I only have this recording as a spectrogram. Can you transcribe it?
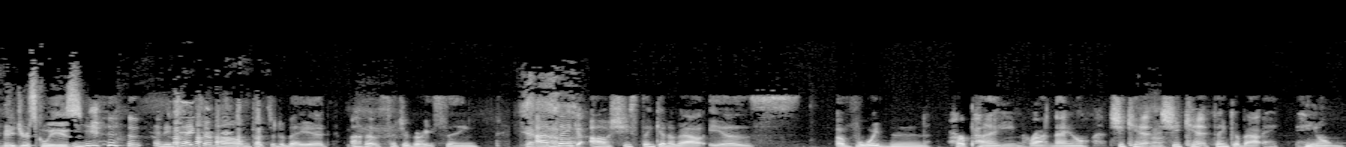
Major squeeze. and he takes her home, puts her to bed. Oh, that was such a great scene. Yeah, I think all she's thinking about is avoiding her pain right now. She can't. Uh-huh. She can't think about him.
